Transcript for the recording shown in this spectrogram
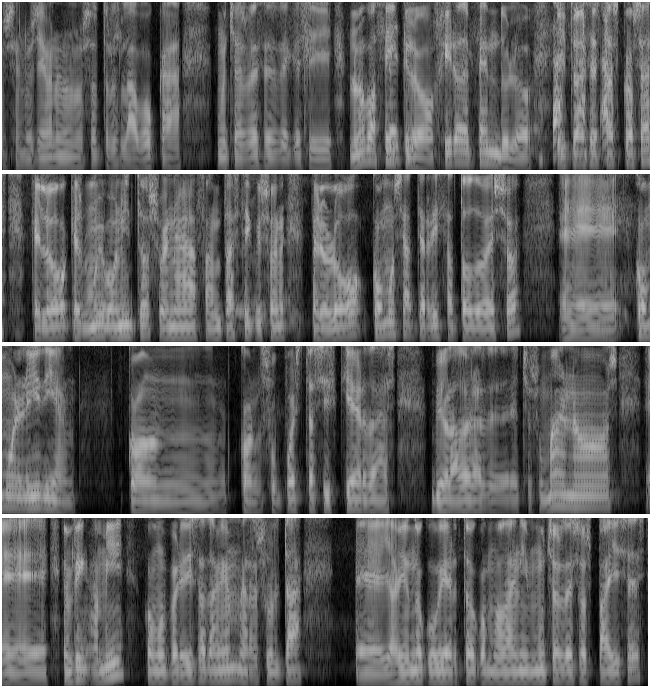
Se nos llevan a nosotros la boca muchas veces de que si nuevo ciclo, giro de péndulo y todas estas cosas, que luego, que es muy bonito, suena fantástico y suena, pero luego cómo se aterriza todo eso, eh, cómo lidian con, con, supuestas izquierdas violadoras de derechos humanos. Eh, en fin, a mí como periodista también me resulta, eh, y habiendo cubierto como Dani muchos de esos países,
